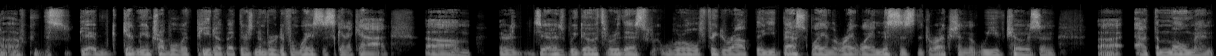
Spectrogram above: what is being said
uh, this get, get, me in trouble with PETA, but there's a number of different ways to skin a cat. Um, there, as we go through this, we'll figure out the best way and the right way, and this is the direction that we've chosen uh, at the moment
